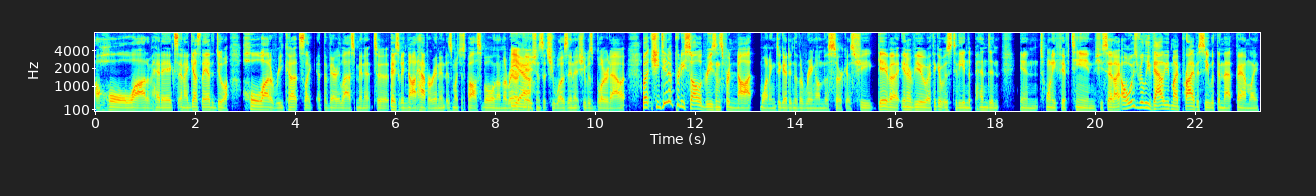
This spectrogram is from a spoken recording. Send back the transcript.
a whole lot of headaches and i guess they had to do a whole lot of recuts like at the very last minute to basically not have her in it as much as possible and on the rare Yeah. occasions that she was in it she was blurred out but she did have pretty solid reasons for not wanting to get into the ring on this circus she gave an interview i think it was to the independent in 2015. She said, I always really valued my privacy within that family.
